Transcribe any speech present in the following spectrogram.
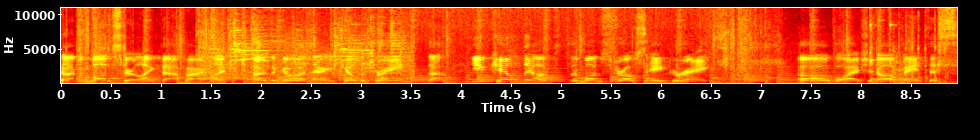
I'm a monster like that, apparently. How's it going there? You killed the train? That You killed the, the monstrosity, great. Oh boy, I should not have made this.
